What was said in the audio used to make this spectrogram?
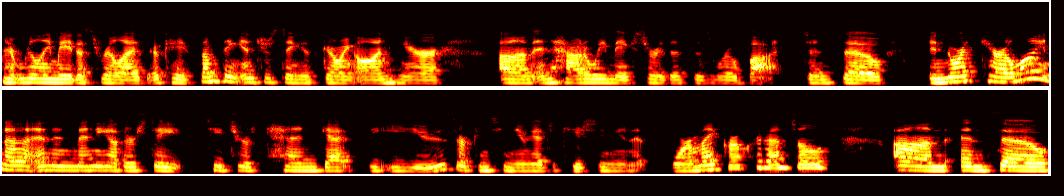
it really made us realize okay, something interesting is going on here. Um, and how do we make sure this is robust? And so in North Carolina and in many other states, teachers can get CEUs or continuing education units for micro credentials. Um, and so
